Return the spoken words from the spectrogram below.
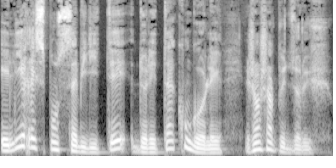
et l'irresponsabilité de l'État congolais. Jean-Charles Puzolu.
